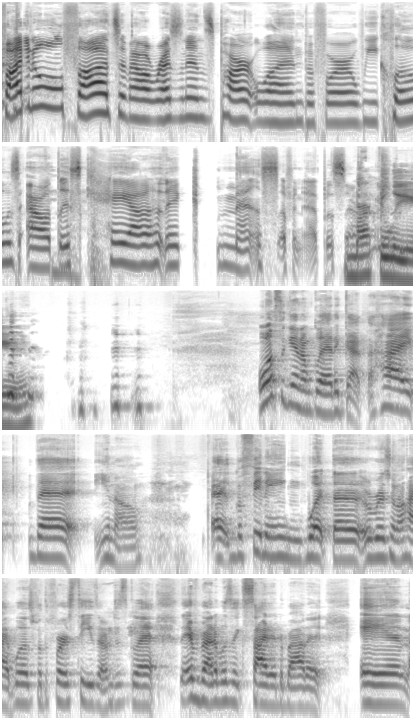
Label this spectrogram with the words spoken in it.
final thoughts about Resonance Part 1 before we close out this chaotic mess of an episode. Mark Once again, I'm glad it got the hype that you know. uh, Befitting what the original hype was for the first teaser, I'm just glad that everybody was excited about it, and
